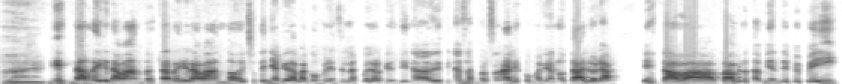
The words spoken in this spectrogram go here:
Está regrabando, está regrabando. Yo tenía que dar la conferencia en la Escuela Argentina de Finanzas Mm. Personales con Mariano Tálora, estaba Pablo también de PPI,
